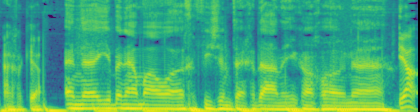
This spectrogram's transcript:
eigenlijk, ja. En uh, je bent helemaal uh, gevisumd en gedaan en je kan gewoon... Ja,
